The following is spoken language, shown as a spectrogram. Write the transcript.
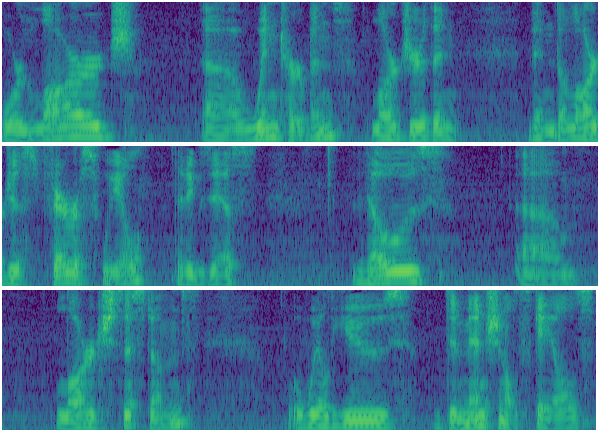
or large uh, wind turbines, larger than, than the largest Ferris wheel that exists, those um, large systems will use dimensional scales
